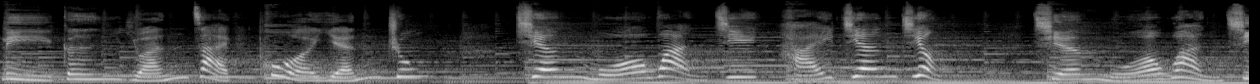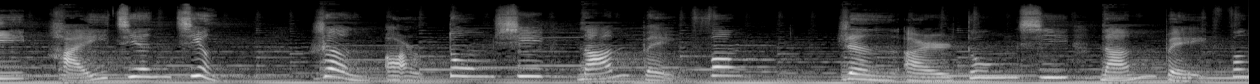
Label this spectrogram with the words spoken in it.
立根原在破岩中，千磨万击还坚劲，千磨万击还坚劲，任尔东西南北风，任尔东西南北风，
